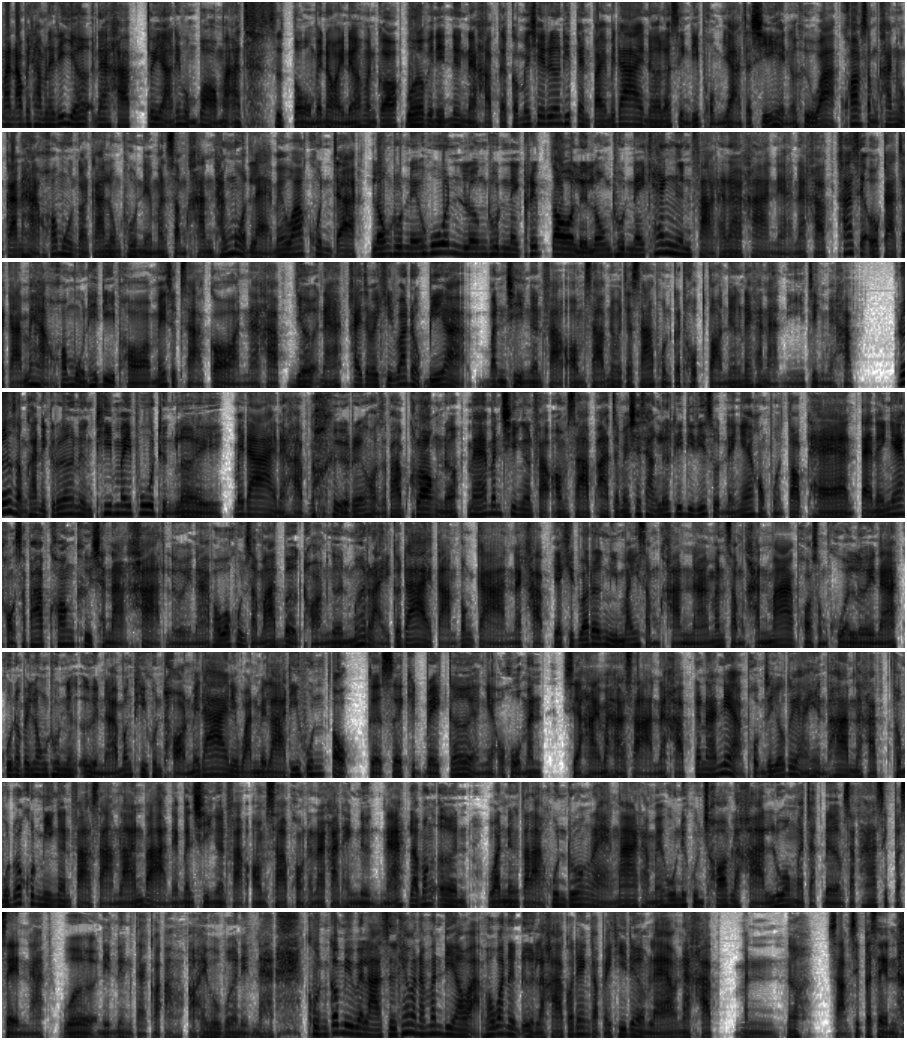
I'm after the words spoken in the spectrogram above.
มันเอาไปทำอะไรได้เยอะนะครับ ตัวอย่างที่ผมบอกมาอาจจะสุดโต่งไปหน่อยเนอะมันก็เวอร์ไปนิดนึงนะครับ แต่ก็ไม่ใช่เรื่องที่เป็นไปไม่ได้เนอะและสิ่งที่ผมอยากจะชี้เห็นก็คือว่าความสำคัญของการหาข้อมูลก่อนการลงทุนเนี่ยมันสำคัญทั้งหมดแหละไม่ว่าคุณจะลงทุนในหุ้น ลงทุนในคริปโต หรือลงทุนในแค่เงินฝากธนาคารเนี่ยนะครับค่าเสียโอกาสจากการไม่หาข้อมูลให้ดีพอไม่ศึกษาก่อนนะครับเยอะนะ ใครจะไปคิดว่าดอกเบี้ย บัญชีเงินฝากออมทรัพย์เนี่ยมันจะสร้างผลกระทบต่อเนื่องได้ขนาดนี้จริงไหมครับ เรื่องสำคัญอีกเรื่องหนึ่งที่ไม่พูดถึงเลยไม่ได้นะครับ ก็คือเรื่องของสภาพคล่องเนอะแม้บัญชีเงินฝากออมทรัพย์อาจจะไม่ใช่ทางเลือกที่ดีที่สุดในแง่ของผลตอบแทน แต่ในแง่ของสภาพคล่องคือชนะขาดเลยนะ เพราะว่าคุณสามารถเบิกถอนเงินเมื่อไหร่ก็ได้ตามต้องการนะครับอย่าคิดว่าเรื่องนี้ไม่สำคัญนะ มันสำคัญมากพอสมควรเลยนะ คุณเอาไปลงทุนอย่างอื่นนะ บางทีคุณถอนไม่ได้ในวันเวลาที่หุ้นตกเกิด circuit breaker อย่างเงี้ยโอ้โหมัน เสียหายมหาศาลนะครับ ดังนั้นเนี่ยผมจะยกตัวอย่างเห็นภาพนะครับ สมมติว่าคุณมีเงินฝาก 3 ล้านบาท ในบัญชีเงินฝากออมทรัพย์ของธนาคารแห่งหนึ่งนะแล้วบังเอิญวันหนึ่งตลาดหุ้นร่วงแรงมากทำให้หุ้นที่คุณชอบราคาร่วงมาจากเดิมสัก 50%นะเวอร์นิดนึงแต่ก็เอาเอาให้เวอร์นิดนะคุณก็มีเวลาซื้อแค่วันนั้นวันเดียวอะ่ะเพราะวันอื่นๆราคาก็เด้งกลับไปที่เดิมแล้วนะครับมันเนาะสามสิบเปอร์เซ็นต์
